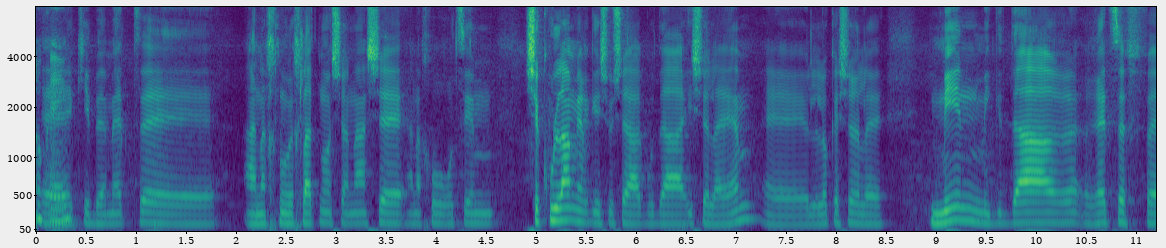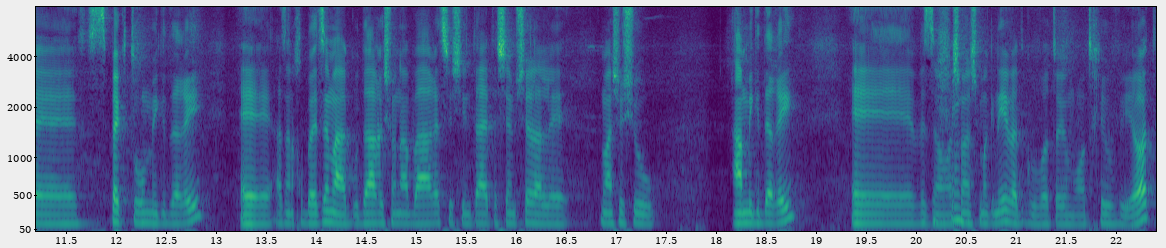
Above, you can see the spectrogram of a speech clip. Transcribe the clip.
אוקיי. אה, כי באמת אה, אנחנו החלטנו השנה שאנחנו רוצים שכולם ירגישו שהאגודה היא שלהם, אה, ללא קשר למין, מגדר, רצף, ספקטרום מגדרי. אז אנחנו בעצם האגודה הראשונה בארץ ששינתה את השם שלה למשהו שהוא א-מגדרי. אה, וזה ממש. ממש מגניב, והתגובות היו מאוד חיוביות.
